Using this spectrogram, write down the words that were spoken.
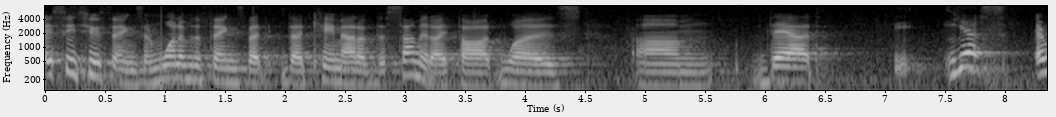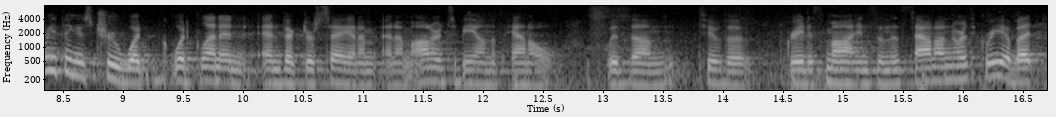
I, see two things, and one of the things that, that came out of the summit, I thought, was um, that yes, everything is true what, what Glenn and, and Victor say, and I'm, and I'm honored to be on the panel with um, two of the greatest minds in this town on North Korea, but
